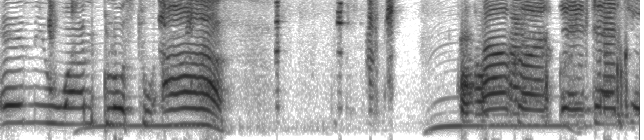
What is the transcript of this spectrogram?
anyone close to us. Accommodated to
